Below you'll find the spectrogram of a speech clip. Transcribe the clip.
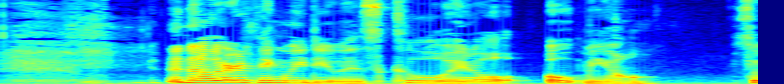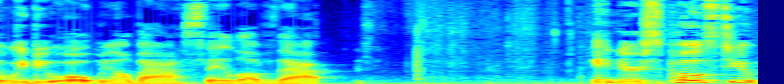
Another thing we do is colloidal oatmeal. So we do oatmeal baths. They love that. And you're supposed to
